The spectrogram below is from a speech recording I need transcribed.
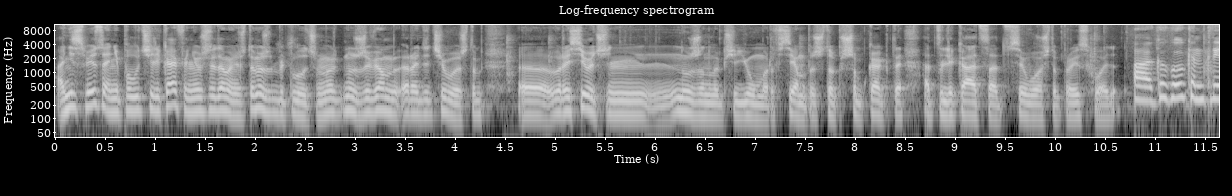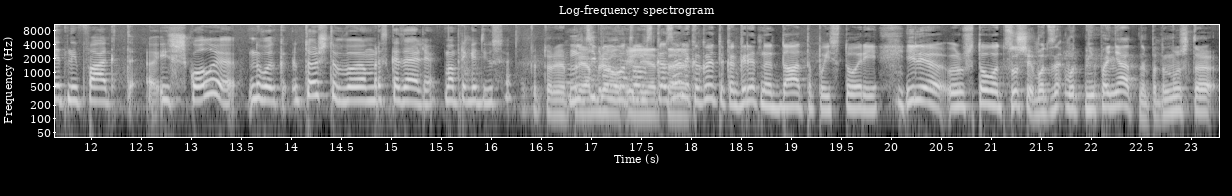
Они смеются, они получили кайф, они ушли домой. Что может быть лучше? Мы ну, живем ради чего? Чтобы в России очень нужен вообще юмор всем, чтобы, чтобы как-то отвлекаться от всего, что происходит. А какой конкретный факт э, из школы, ну вот то, что вы вам рассказали, вам пригодился? Который я Ну, приобрел, типа, вот вам это- сказали какая-то конкретная дата по истории. Или э, что вот... Слушай, вот, вот непонятно, потому что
